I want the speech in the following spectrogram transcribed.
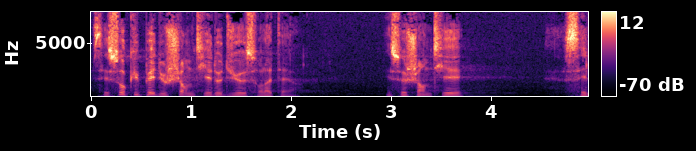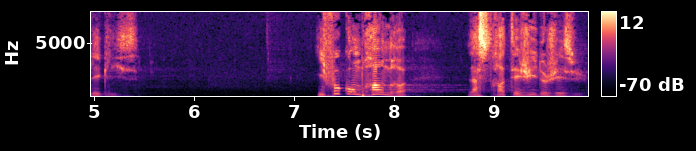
c'est s'occuper du chantier de Dieu sur la terre. Et ce chantier, c'est l'Église. Il faut comprendre la stratégie de Jésus.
